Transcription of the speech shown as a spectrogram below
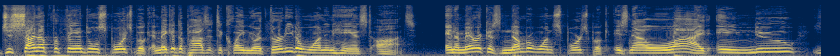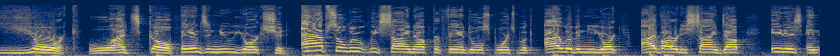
Just sign up for FanDuel Sportsbook and make a deposit to claim your 30 to 1 enhanced odds. And America's number one sports book is now live in New York. Let's go. Fans in New York should absolutely sign up for FanDuel Sportsbook. I live in New York. I've already signed up. It is an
